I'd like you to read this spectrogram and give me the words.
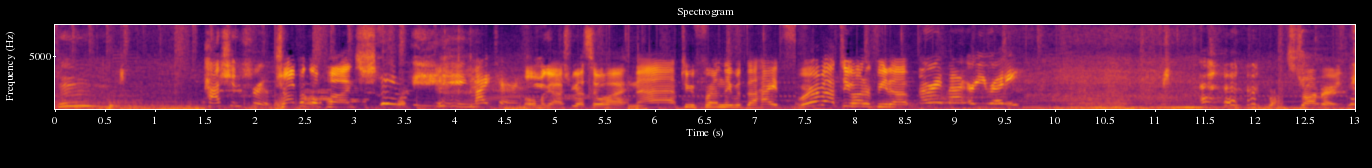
Mm. Passion fruit. Tropical punch. Same thing. My turn. Oh my gosh, we got so high. Not too friendly with the heights. We're about 200 feet up. All right, Matt, are you ready? Strawberry. No,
